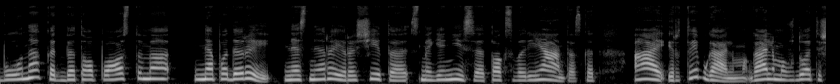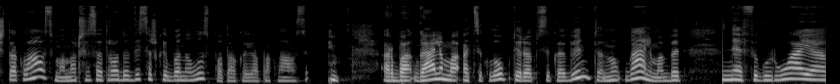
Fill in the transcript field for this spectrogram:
būna, kad be to postumio nepadarai, nes nėra įrašyta smegenyse toks variantas, kad, ai, ir taip galima, galima užduoti šitą klausimą, nors jis atrodo visiškai banalus po to, kai jo paklausė. Arba galima atsiklaupti ir apsikabinti, nu, galima, bet nefiguruoja,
